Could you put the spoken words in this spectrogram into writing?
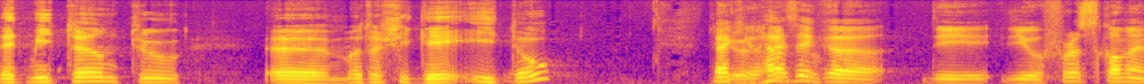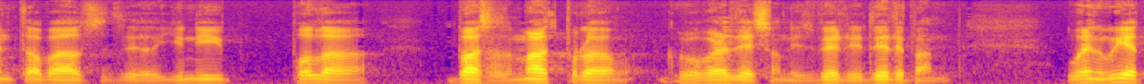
let me turn to uh, Motoshige Ito. Thank you. you. I think uh, the, your first comment about the unipolar versus multipolar globalization is very relevant. When we are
